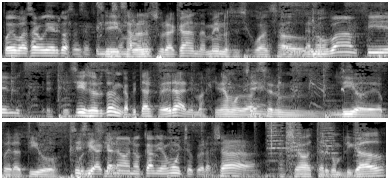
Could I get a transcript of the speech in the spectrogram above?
puede pasar cualquier cosa ese fin de Sí, San semana. Huracán también, no sé si juegan sábado. Lanús Banfield. Este, sí, sobre todo en Capital Federal, imaginamos que va a ser un lío de operativo. Sí, sí, acá no, no cambia mucho, pero allá Allá va a estar complicado.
